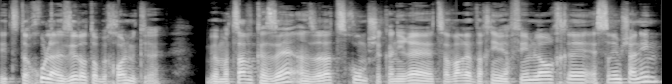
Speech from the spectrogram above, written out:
תצטרכו להנזיל אותו בכל מקרה. במצב כזה, הנזלת סכום שכנראה צבר רווחים יפים לאורך 20 אה, שנים,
